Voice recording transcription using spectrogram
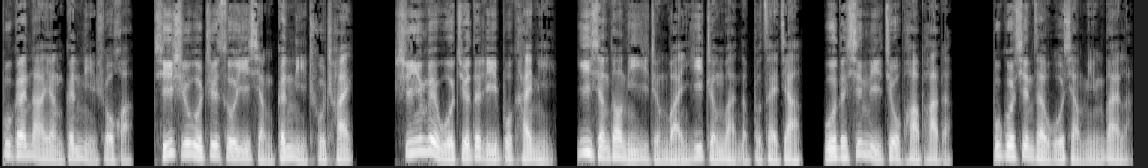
不该那样跟你说话。其实我之所以想跟你出差，是因为我觉得离不开你。一想到你一整晚一整晚的不在家，我的心里就怕怕的。不过现在我想明白了，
